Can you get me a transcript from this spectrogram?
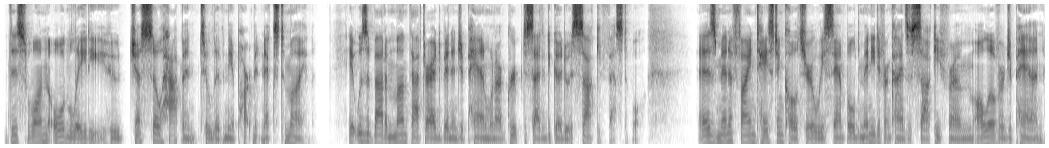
this one old lady who just so happened to live in the apartment next to mine. It was about a month after I'd been in Japan when our group decided to go to a sake festival. As men of fine taste and culture, we sampled many different kinds of sake from all over Japan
